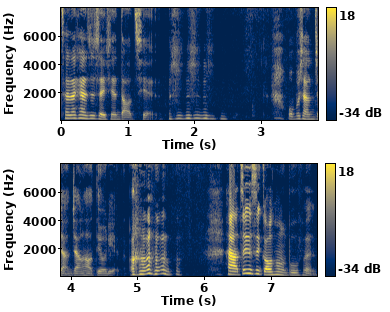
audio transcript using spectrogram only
猜猜看是谁先道歉？我不想讲，讲的好丢脸。好，这个是沟通的部分。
